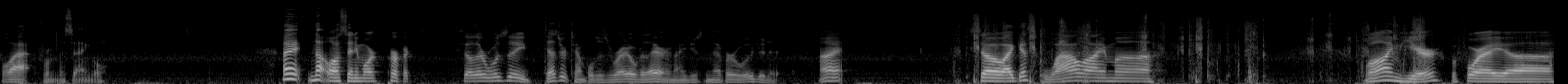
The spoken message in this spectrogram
flat from this angle. Alright, not lost anymore. Perfect. So there was a desert temple just right over there, and I just never looted it. Alright. So I guess while I'm, uh... While I'm here, before I, uh...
